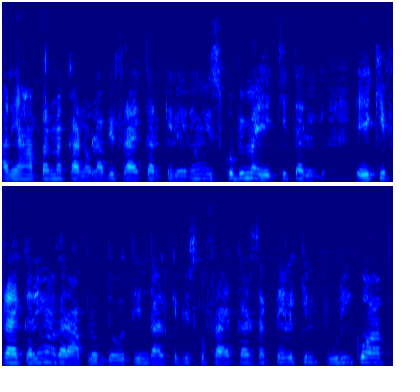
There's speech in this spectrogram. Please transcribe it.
और यहाँ पर मैं कनोला भी फ्राई करके ले रही हूँ। इसको भी मैं एक ही तल, एक ही फ्राई कर रही हूँ। अगर आप लोग दो तीन डाल के भी इसको फ्राई कर सकते हैं, लेकिन पूरी को आप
